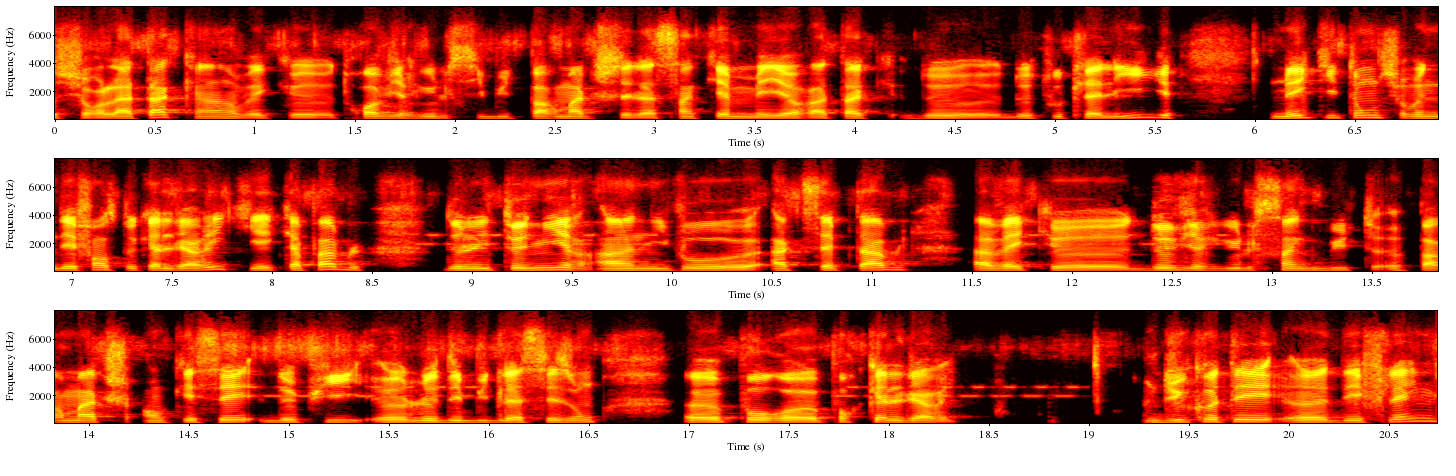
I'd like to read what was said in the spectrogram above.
sur l'attaque hein, avec 3,6 buts par match. C'est la cinquième meilleure attaque de, de toute la ligue mais qui tombe sur une défense de Calgary qui est capable de les tenir à un niveau euh, acceptable avec 2,5 euh, buts euh, par match encaissés depuis le début de la saison pour, pour Calgary. Du côté des Flames,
